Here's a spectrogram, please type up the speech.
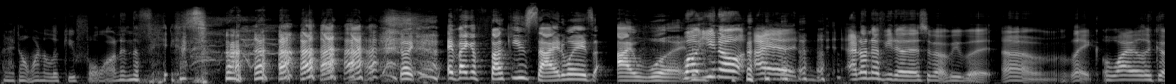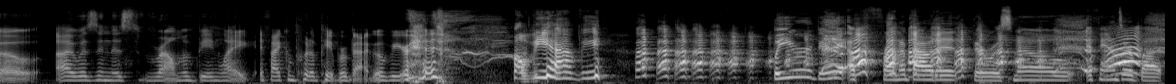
but I don't want to look you full on in the face. Like, if I could fuck you sideways, I would. Well, you know, I I don't know if you know this about me, but um, like a while ago, I was in this realm of being like, if I can put a paper bag over your head, I'll be happy. but you were very upfront about it. There was no ifs, ands, or buts.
